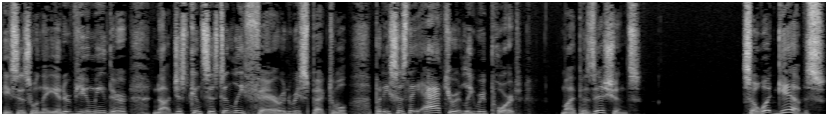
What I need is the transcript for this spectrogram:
He says when they interview me, they're not just consistently fair and respectable, but he says they accurately report my positions. So what gives?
